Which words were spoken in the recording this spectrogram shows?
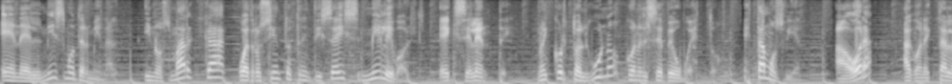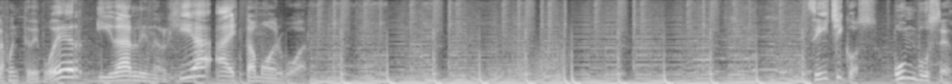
en el mismo terminal y nos marca 436 mV. Excelente, no hay corto alguno con el CPU puesto. Estamos bien. Ahora, a conectar la fuente de poder y darle energía a esta motherboard. Sí chicos, un buzzer.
